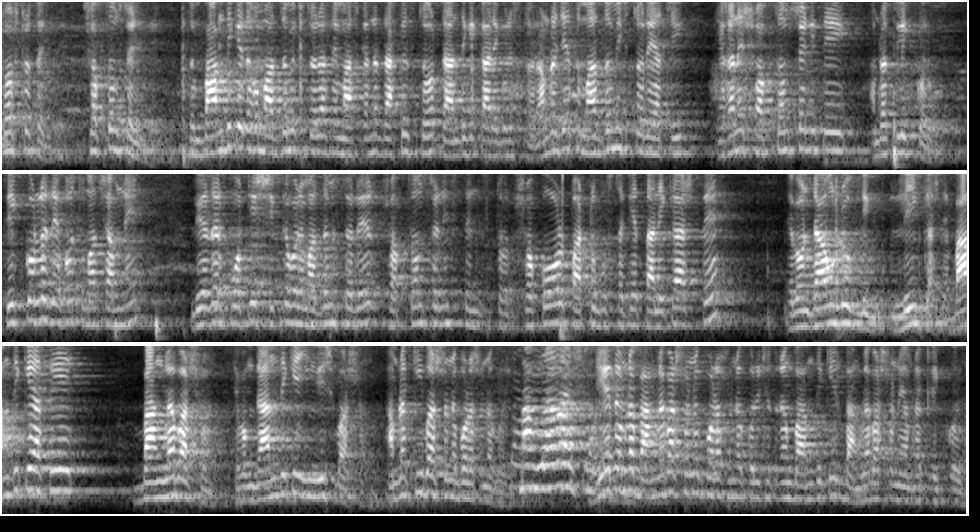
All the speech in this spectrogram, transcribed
ষষ্ঠ শ্রেণীতে। সপ্তম শ্রেণীতে। তো বাম দিকে দেখো মাধ্যমিক স্তর আছে, মাঝখানে দাখিল স্তর, ডান দিকে কারিগরি স্তর। আমরা যেহেতু মাধ্যমিক স্তরে আছি, এখানে সপ্তম শ্রেণীতে আমরা ক্লিক করব। ক্লিক করলে দেখো তোমার সামনে দুই হাজার পঁচিশ শিক্ষাবর্ষের মাধ্যমিক স্তরের সপ্তম শ্রেণির স্তর সকল পাঠ্যপুস্তকের তালিকা আসছে এবং ডাউনলোড লিঙ্ক আসছে। বাম দিকে আছে বাংলা ভার্সন এবং ডান দিকে ইংলিশ ভার্সন। আমরা কি ভার্সনে পড়াশোনা করি? যেহেতু আমরা বাংলা ভার্সনে পড়াশোনা করি সুতরাং বাম দিকের বাংলা ভার্সনে আমরা ক্লিক করব।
